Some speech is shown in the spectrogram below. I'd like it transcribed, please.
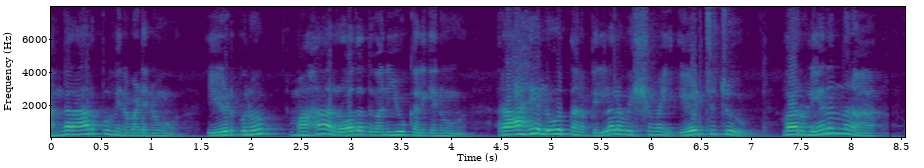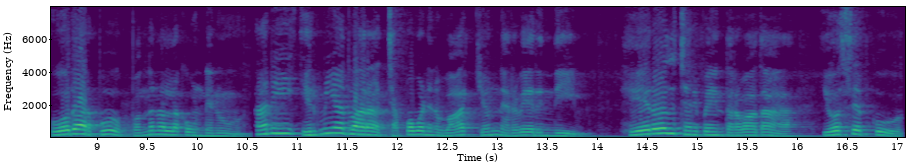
అంగలార్పు వినబడెను. ఏడుపును మహారోధ ధ్వనియు కలిగెను. రాహేలు తన పిల్లల విషయమై ఏడ్చుచు వారు లేనందున ఓదార్పు పొందనొల్లక ఉండెను. అని ఇర్మియా ద్వారా చెప్పబడిన వాక్యం నెరవేరింది. హేరోదు చనిపోయిన తర్వాత యోసెఫ్కు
